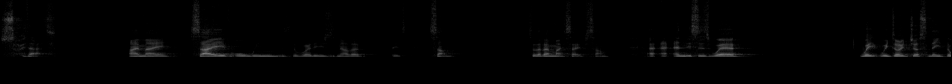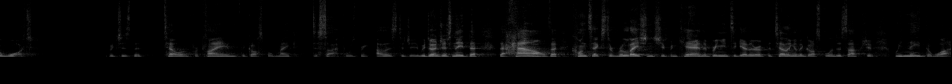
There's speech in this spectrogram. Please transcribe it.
so that I may save or win, is the word he uses in other bits, some. So that I may save some. And this is where we, we don't just need the what which is the tell and proclaim the gospel, make disciples, bring others to Jesus. We don't just need the, the how, the context of relationship and care and the bringing together of the telling of the gospel and discipleship. We need the why.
